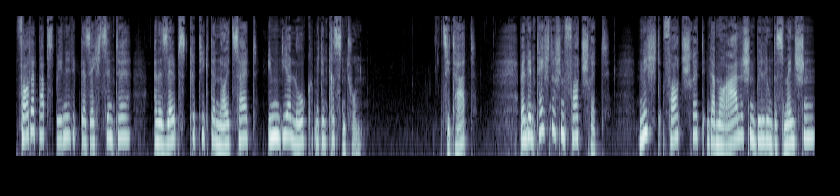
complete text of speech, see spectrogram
fordert Papst Benedikt XVI. eine Selbstkritik der Neuzeit im Dialog mit dem Christentum. Zitat Wenn dem technischen Fortschritt nicht Fortschritt in der moralischen Bildung des Menschen,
